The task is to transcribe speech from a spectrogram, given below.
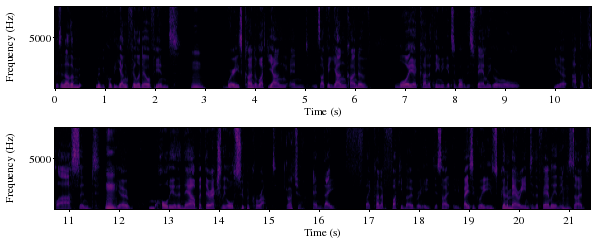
there's another m- movie called The Young Philadelphians Mm. where he's kind of like young and he's like a young kind of lawyer kind of thing. And he gets involved with this family who are all, you know, upper class and Mm. you know holier than now, but they're actually all super corrupt Gotcha. and they they kind of fuck him over, and he decides he basically he's going to marry into the family, and then he Mhm. decides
